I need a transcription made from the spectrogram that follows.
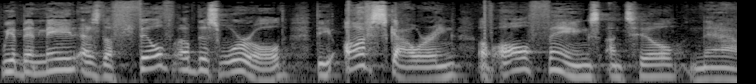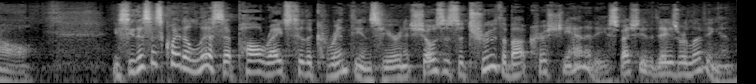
We have been made as the filth of this world, the offscouring of all things until now. You see, this is quite a list that Paul writes to the Corinthians here, and it shows us the truth about Christianity, especially the days we're living in.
